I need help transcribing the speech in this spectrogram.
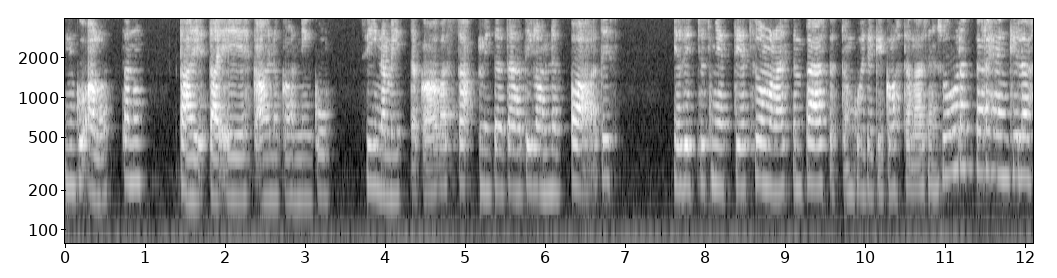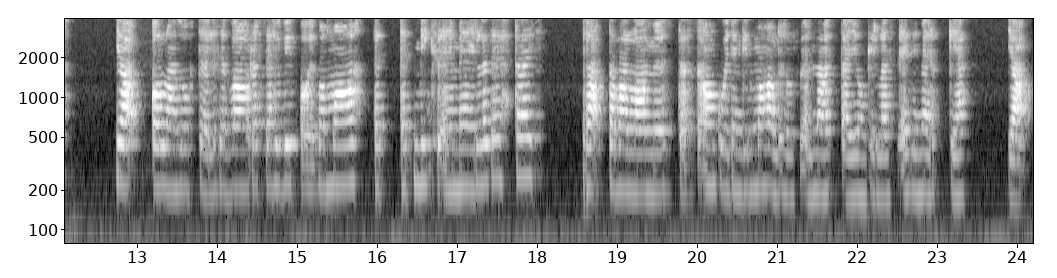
niinku aloittanut. Tai, tai ei ehkä ainakaan niinku siinä mittakaavassa, mitä tämä tilanne vaatisi. Ja sitten jos miettii, että suomalaisten päästöt on kuitenkin kohtalaisen suuret per henkilö ja ollaan suhteellisen vauras ja hyvinvoiva maa, että et miksi ei meillä tehtäisi. Ja tavallaan myös tässä on kuitenkin mahdollisuus vielä näyttää jonkinlaista esimerkkiä ja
